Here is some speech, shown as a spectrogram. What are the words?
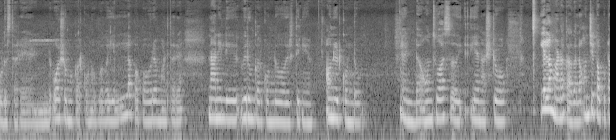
ಕುಡಿಸ್ತಾರೆ ಆ್ಯಂಡ್ ವಾಶ್ರೂಮಿಗೆ ಕರ್ಕೊಂಡು ಹೋಗುವಾಗ ಎಲ್ಲ ಪಾಪ ಅವರೇ ಮಾಡ್ತಾರೆ. ನಾನಿಲ್ಲಿ ವಿರುಂಗ್ ಕರ್ಕೊಂಡು ಇರ್ತೀನಿ, ಅವ್ನು ಇಟ್ಕೊಂಡು ಆ್ಯಂಡ್ ಅವ್ನ ಸುವಾಸ ಏನಷ್ಟು ಎಲ್ಲ ಮಾಡೋಕ್ಕಾಗಲ್ಲ. ಒಂದು ಚಿಕ್ಕ ಪುಟ್ಟ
